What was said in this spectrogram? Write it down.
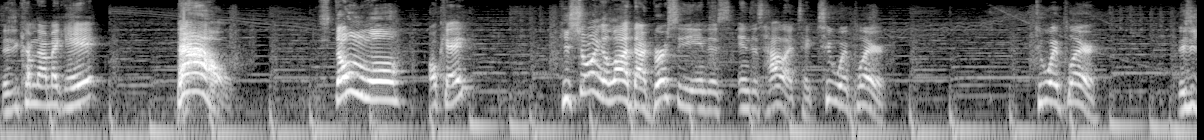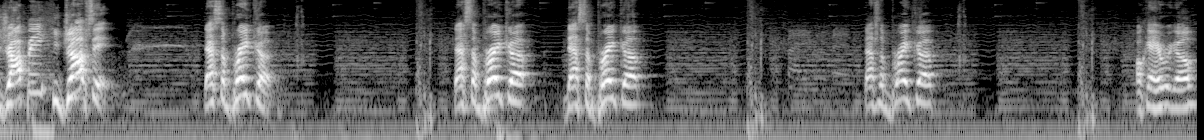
Does he come down make a hit? Bow! Stonewall. Okay. He's showing a lot of diversity in this in this highlight tape. Two-way player. Two-way player. Does he drop it? He drops it. That's a breakup. That's a breakup. That's a breakup. That's a breakup. Okay, here we go.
